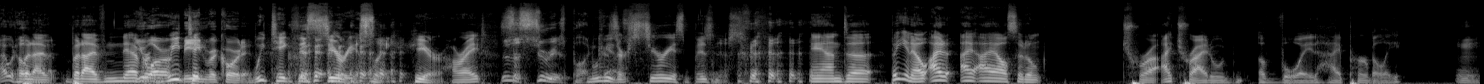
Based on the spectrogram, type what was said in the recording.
I would hope but not. I've but I've never. You are we being take- recorded. We take this seriously here. All right, this is a serious podcast. movies are serious business, and uh, but you know, I, I I also don't try. I try to avoid hyperbole. Mm.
